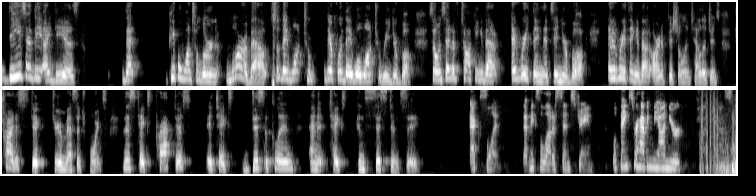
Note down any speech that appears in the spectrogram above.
these are the ideas that people want to learn more about. So they want to, therefore, they will want to read your book. So instead of talking about everything that's in your book, everything about artificial intelligence, try to stick to your message points. This takes practice, it takes discipline, and it takes consistency. Excellent. That makes a lot of sense, Jane. Well, thanks for having me on your podcast,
